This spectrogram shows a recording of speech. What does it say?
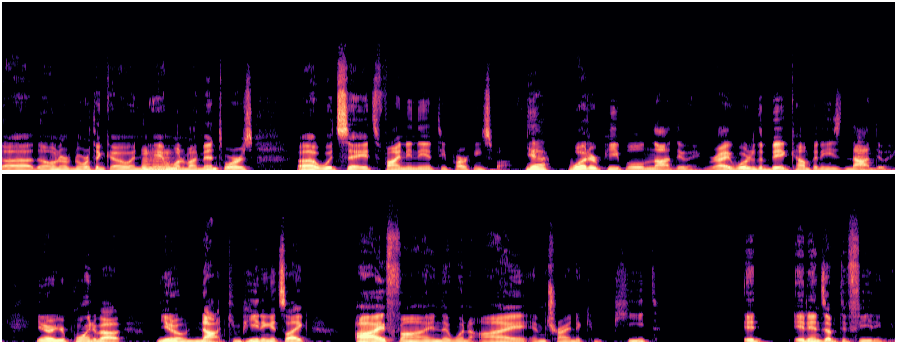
uh, the owner of North and Co, and, Mhm. and one of my mentors uh, would say, it's finding the empty parking spot. Yeah. What are people not doing? Right. What are the big companies not doing? You know, your point about you know not competing. It's like I find that when I am trying to compete, it it ends up defeating me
